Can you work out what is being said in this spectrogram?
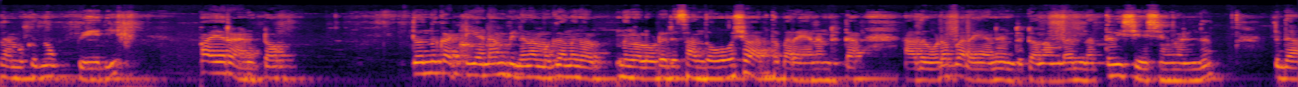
നമുക്കിന്ന് ഉപ്പേരി പയറാണ് കേട്ടോ. ഇതൊന്ന് കട്ട് ചെയ്യണം. പിന്നെ നമുക്ക് നിങ്ങൾ നിങ്ങളോടൊരു സന്തോഷ വാർത്ത പറയാനുണ്ട് കേട്ടോ അതുകൂടെ പറയാനുണ്ട് കേട്ടോ നമ്മുടെ ഇന്നത്തെ വിശേഷങ്ങളിൽ ഇതാ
